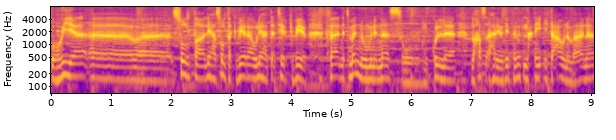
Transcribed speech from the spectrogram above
وهي آه، سلطة لها سلطة كبيرة ولها تأثير كبير. فنتمنوا من الناس ومن كل بالأخص أهل مدينة نالوت إن إحنا يتعاونوا معنا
